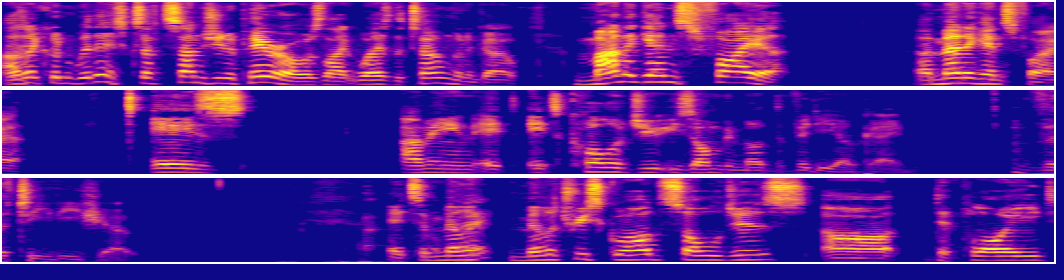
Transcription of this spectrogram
As I couldn't with this, because after San Junipero, I was like, where's the tone going to go? Man Against Fire. Uh, Men Against Fire is, I mean, it, it's Call of Duty Zombie Mode, the video game, the TV show. It's a mili- military squad. Soldiers are deployed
